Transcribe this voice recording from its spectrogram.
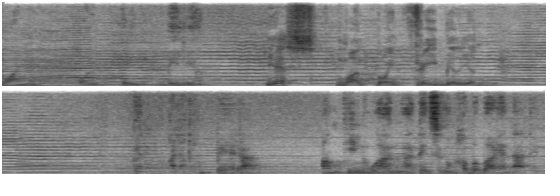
1.3 billion. Yes, 1.3 billion. Ganun kalaking pera ang kinuha natin sa mga kababayan natin.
